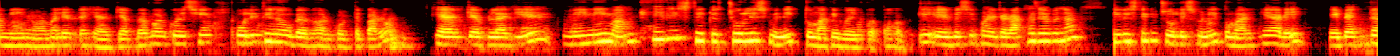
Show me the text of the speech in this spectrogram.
আমি নর্মালি একটা হেয়ার ক্যাপ ব্যবহার করেছি পলিথিনও ব্যবহার করতে পারো। হেয়ার ক্যাপ লাগিয়ে মিনিমাম তিরিশ থেকে চল্লিশ মিনিট তোমাকে ওয়েট করতে হবে। এর বেশিক্ষণ এটা রাখা যাবে না। তিরিশ থেকে চল্লিশ মিনিট তোমার হেয়ারে এই ব্যাগটা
